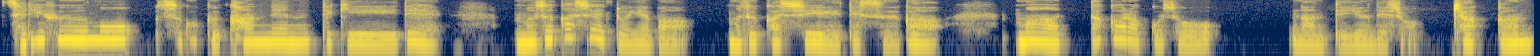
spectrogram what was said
セリフもすごく観念的で、難しいといえば難しいですが、まあ、だからこそ、なんて言うんでしょう、客観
